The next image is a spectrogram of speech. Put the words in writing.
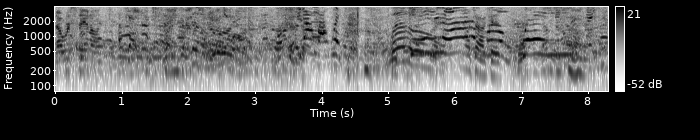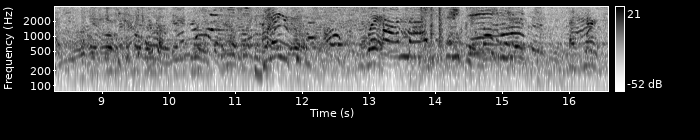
Now we're staying on. Okay. Get out my way. Get out Watch out, my kids. way. I know you're too small. Where? I'm not taking That hurts.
